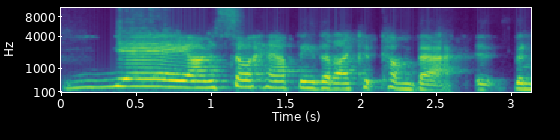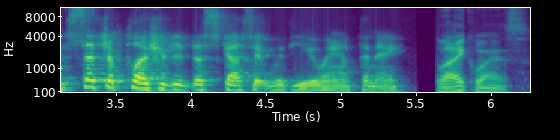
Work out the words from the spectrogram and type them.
Yay, I'm so happy that I could come back. It's been such a pleasure to discuss it with you, Anthony. Likewise.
